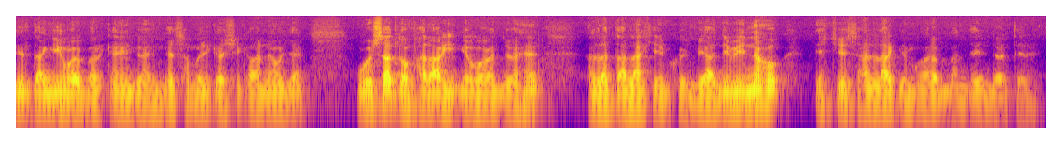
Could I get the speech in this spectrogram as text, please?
دل تنگی ہوئے پر کہیں جو ہے بے صبری کا شکار نہ ہو جائے۔ وسعت و فراغی کے وقت جو ہے اللہ تعالیٰ کی کوئی بیادی بھی نہ ہو، اس چیز سے اللہ کے مغرب بندے ڈرتے رہتے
